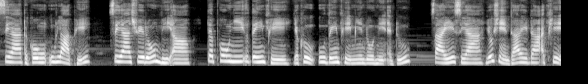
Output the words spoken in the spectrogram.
ဆရာတကုံဥလှဖေဆရာရွှေတုံးဘီအောင်တက်ဖုန်ကြီးဥသိန်းဖေယခုဥသိန်းဖေမြင့်တို့နှင့်အတူစာရေးဆရာရုပ်ရှင်ဒါရိုက်တာအဖြစ်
